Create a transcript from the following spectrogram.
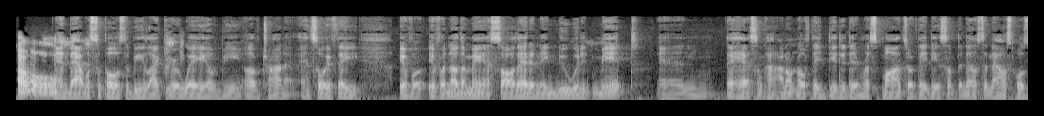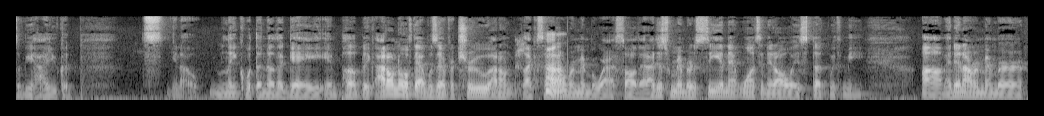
Oh. And that was supposed to be like your way of being of trying to and so if they if a, if another man saw that and they knew what it meant and they had some kind I don't know if they did it in response or if they did something else and now it's supposed to be how you could you know link with another gay in public. I don't know if that was ever true. I don't like I said huh. I don't remember where I saw that. I just remember seeing that once and it always stuck with me. Um, and then I remember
